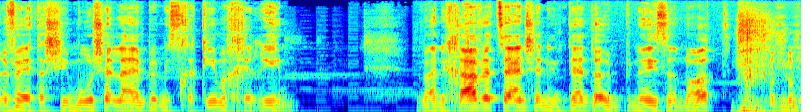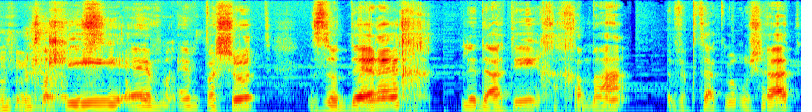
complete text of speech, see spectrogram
ואת השימוש שלהם במשחקים אחרים. ואני חייב לציין שנינטנדו הם בני זונות, כי הם, הם פשוט, זו דרך לדעתי חכמה וקצת מרושעת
